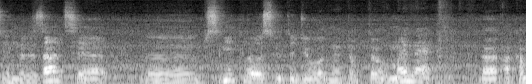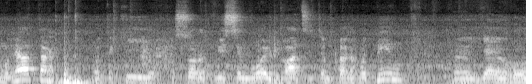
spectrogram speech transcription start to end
сигналізація, світло світодіодне. Тобто в мене акумулятор, отакий 48 вольт 20 ампер годин. Е, Я його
